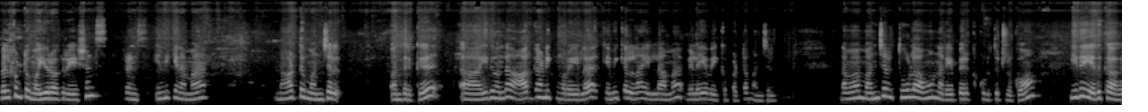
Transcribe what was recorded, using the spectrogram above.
Welcome to Mayura creations friends இன்றைக்கி நம்ம நாட்டு மஞ்சள் வந்திருக்கு. இது வந்து ஆர்கானிக் முறையில் கெமிக்கல்லாம் இல்லாமல் விளைய வைக்கப்பட்ட மஞ்சள். நம்ம மஞ்சள் தூளாகவும் நிறைய பேருக்கு கொடுத்துட்ருக்கோம். இது எதுக்காக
